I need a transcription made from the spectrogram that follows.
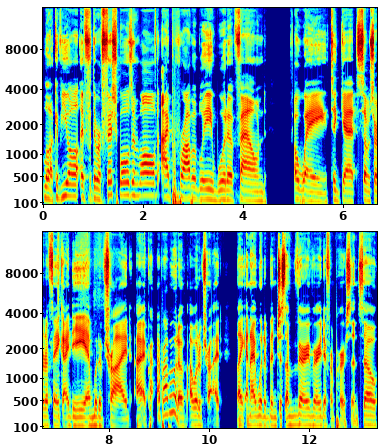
look, if you all if there were fish bowls involved, I probably would have found a way to get some sort of fake ID and would have tried. I I probably would have. I would have tried. Like, and I would have been just a very very different person. So.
